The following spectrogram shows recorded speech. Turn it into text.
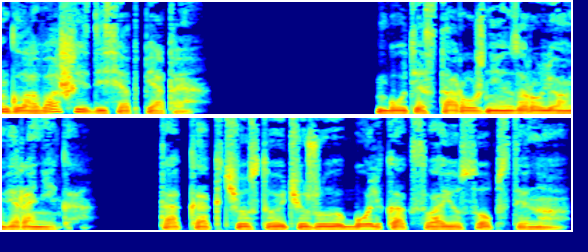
Глава 65. Будь осторожнее за рулем, Вероника. Так как чувствую чужую боль как свою собственную,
